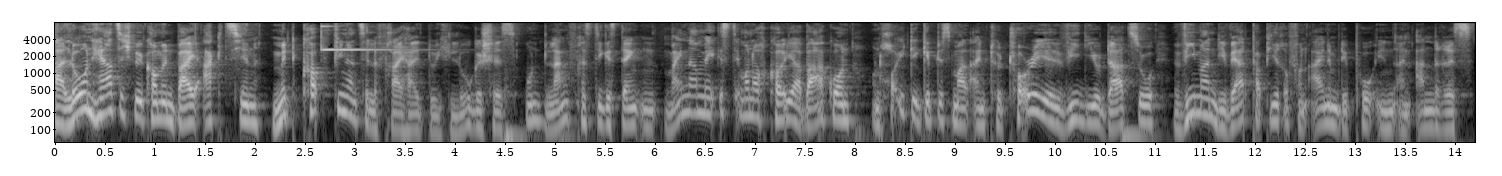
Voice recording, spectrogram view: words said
Hallo und herzlich willkommen bei Aktien mit Kopf, finanzielle Freiheit durch logisches und langfristiges Denken. Mein Name ist immer noch Kolja Barkorn und heute gibt es mal ein Tutorial-Video dazu, wie man die Wertpapiere von einem Depot in ein anderes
